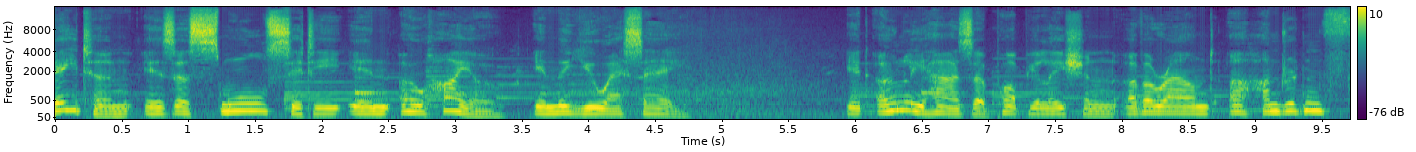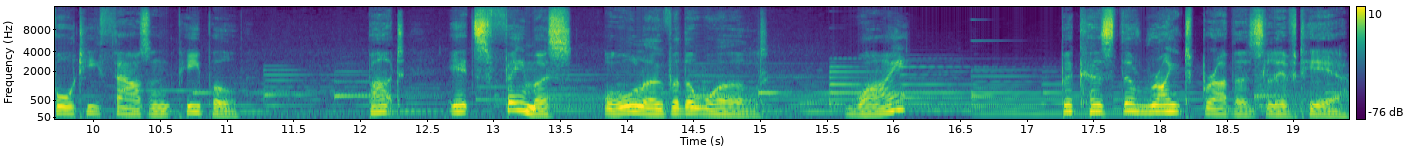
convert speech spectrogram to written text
Dayton is a small city in Ohio in the USA. It only has a population of around 140,000 people, but it's famous all over the world. Why? Because the Wright brothers lived here.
